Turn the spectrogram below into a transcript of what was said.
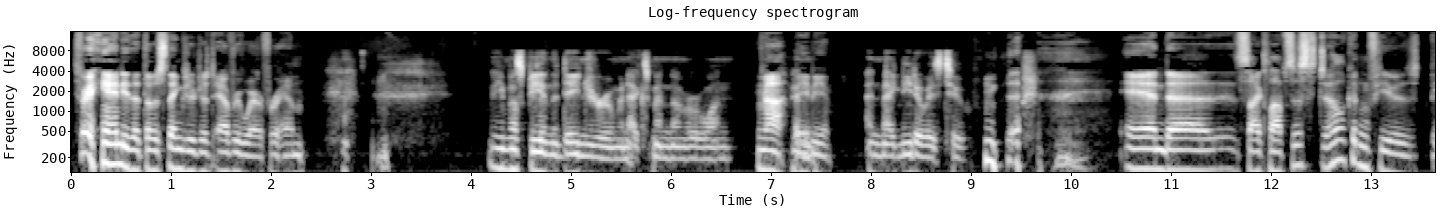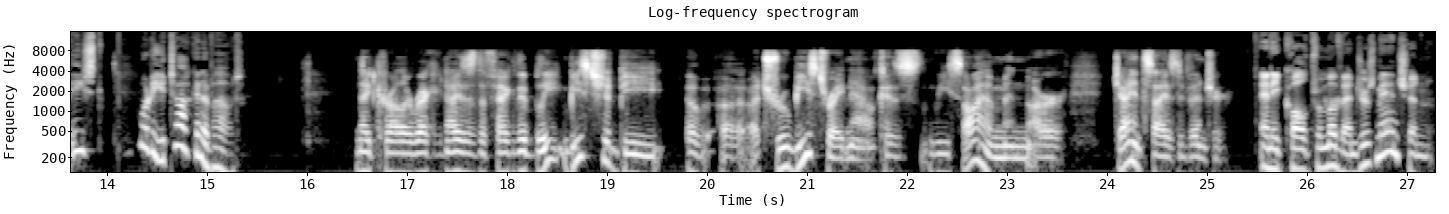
It's very handy that those things are just everywhere for him. he must be in the danger room in X Men number one. Ah, maybe. And, and Magneto is too. And uh, Cyclops is still confused. Beast, what are you talking about? Nightcrawler recognizes the fact that Beast should be a, a, a true beast right now because we saw him in our giant-sized adventure. And he called from Avengers Mansion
